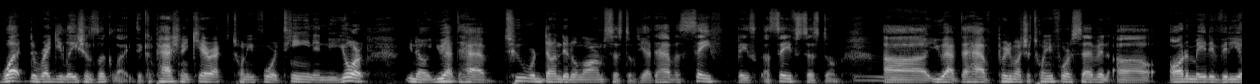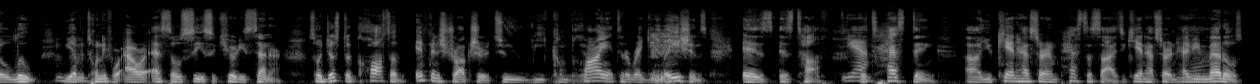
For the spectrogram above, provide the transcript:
what the regulations look like. The Compassionate Care Act of 2014 in New York, you know, you have to have two redundant alarm systems. You have to have a safe base, a safe system. Mhm. Uh, you have to have pretty much a 24/7 uh, automated video loop. You have a Mhm. 24 hour SOC security center. So just the cost of infrastructure to be compliant to the regulations is is tough. yeah. The testing, uh, you can't have certain pesticides. You can't have certain heavy Yeah. metals.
